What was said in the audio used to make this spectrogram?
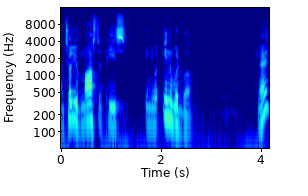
until you've mastered peace in your inward world. Right?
